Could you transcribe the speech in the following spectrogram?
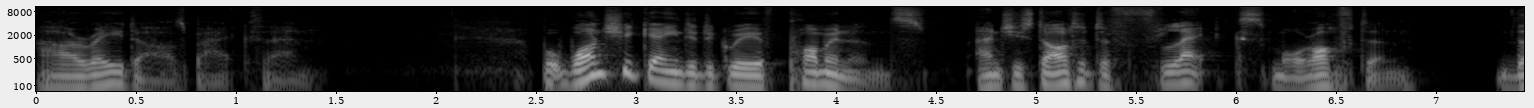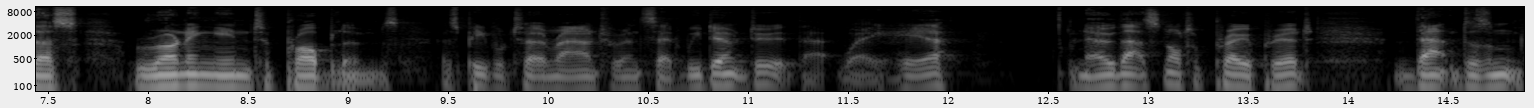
our radars back then. But once she gained a degree of prominence and she started to flex more often, thus running into problems as people turned around to her and said, We don't do it that way here. No, that's not appropriate. That doesn't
